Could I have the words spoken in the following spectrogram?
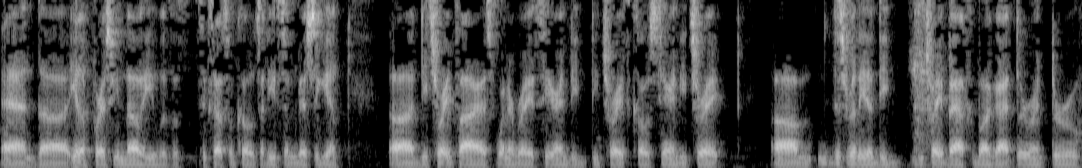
And, uh, you know, of course, you know, he was a successful coach at Eastern Michigan. Uh, Detroit Tires, born and raised here in De- Detroit's coach here in Detroit. Um, just really a Detroit basketball guy through and through.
